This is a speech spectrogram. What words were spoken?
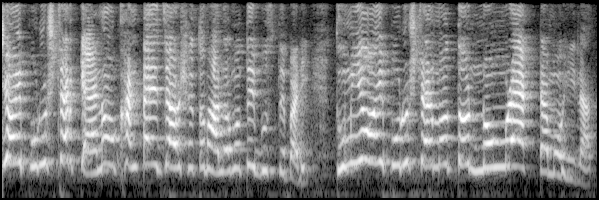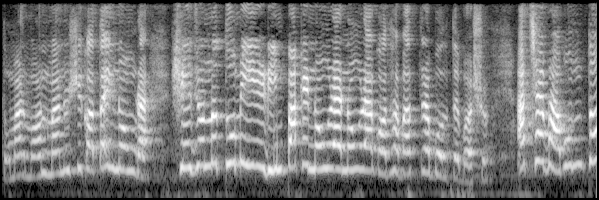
যে ওই পুরুষটার কেন ওখানটায় যাও সে তো ভালো মতোই বুঝতে পারি। তুমিও ওই পুরুষটার মতো নোংরা একটা মহিলা। তোমার মন মানসিকতাই নোংরা। সেই জন্য তুমি রিম্পাকে নোংরা নোংরা কথাবার্তা বলতে বসো। আচ্ছা ভাবুন তো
